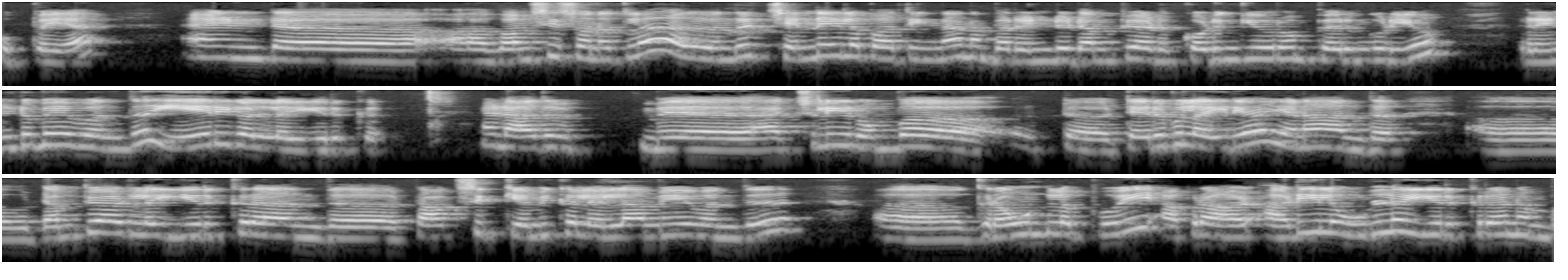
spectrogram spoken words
குப்பையை. அண்ட் வம்சி சொன்னத்தில் அது வந்து சென்னையில் பார்த்தீங்கன்னா நம்ம ரெண்டு டம்ப் யார்டு கொடுங்கியூரும் பெருங்குடியும் ரெண்டுமே வந்து ஏரிகளில் இருக்கு. அண்ட் அது ஆக்சுவலி ரொம்ப டெரிபிள் ஐடியா ஏன்னா அந்த டம்ப்யார்டில் இருக்கிற அந்த டாக்ஸிக் கெமிக்கல் எல்லாமே வந்து கிரவுண்டில் போய் அப்புறம் அடியில் உள்ளே இருக்கிற நம்ம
